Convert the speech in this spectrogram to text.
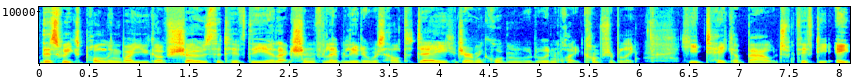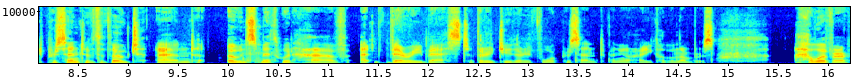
This week's polling by YouGov shows that if the election for Labour leader was held today, Jeremy Corbyn would win quite comfortably. He'd take about 58% of the vote, and Owen Smith would have, at very best, 32 34%, depending on how you cut the numbers. However,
